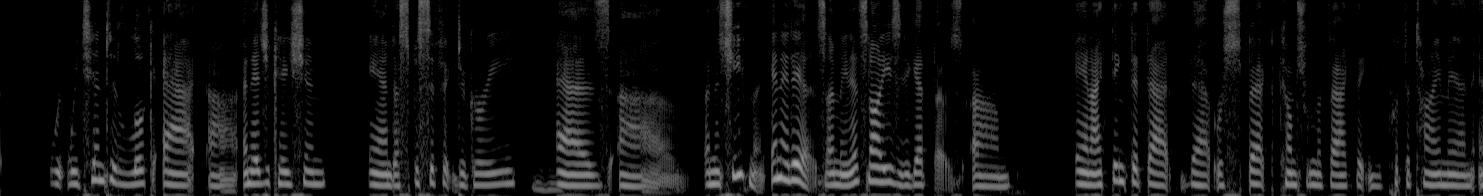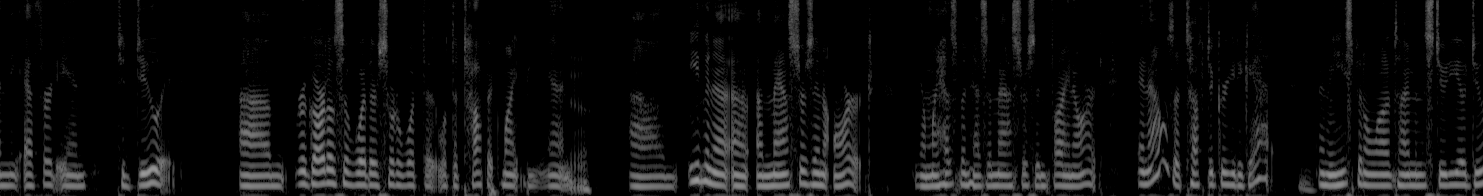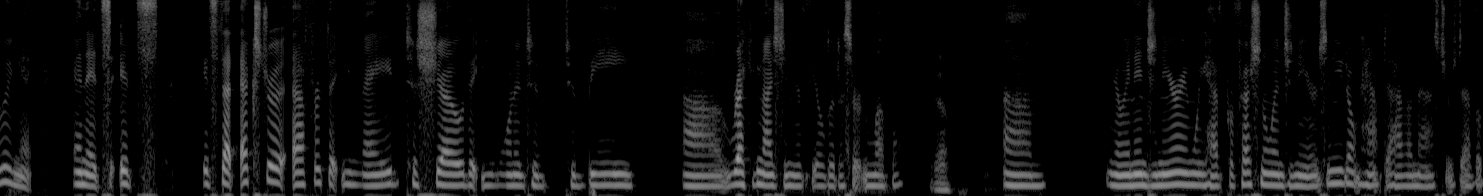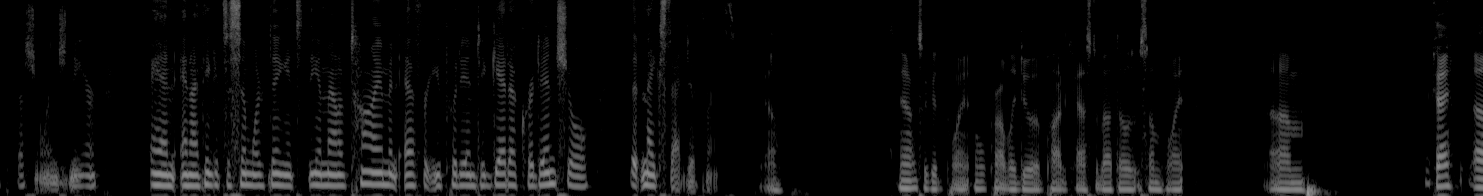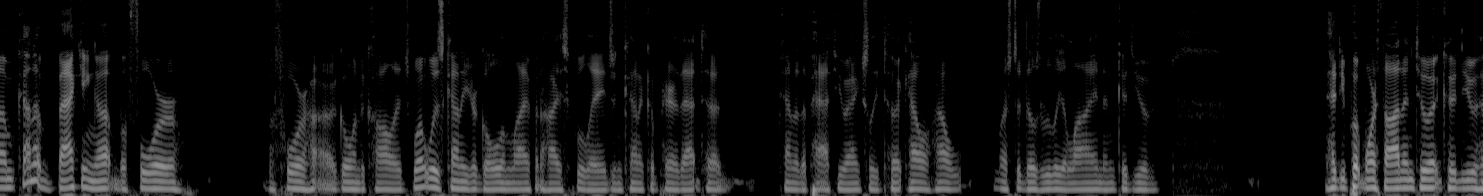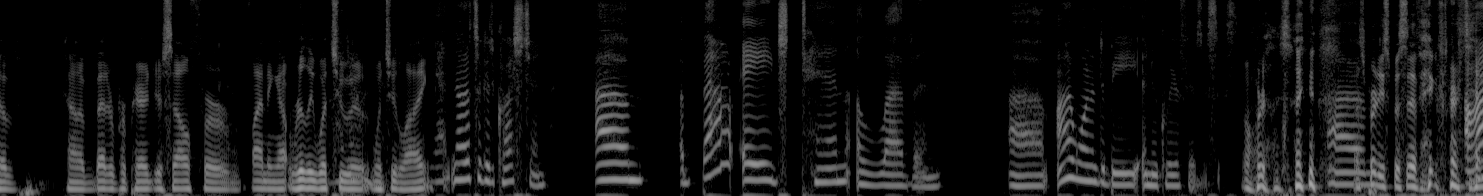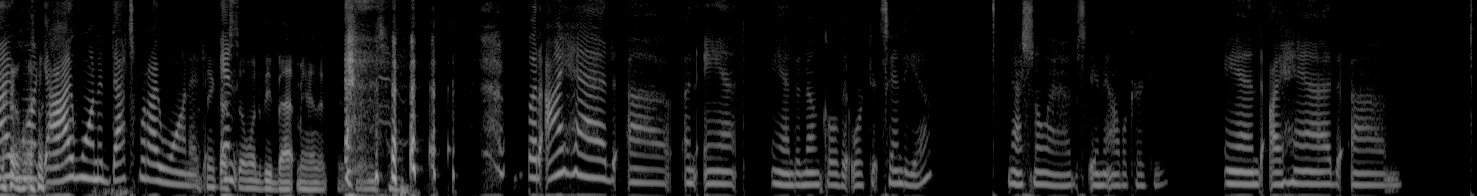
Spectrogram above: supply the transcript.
we, we tend to look at uh, an education and a specific degree as uh, an achievement, and it is. I mean, it's not easy to get those. Um, and I think that, that that respect comes from the fact that you put the time in and the effort in to do it, um, regardless of whether sort of what the what the topic might be in. Yeah. Um, even a, a, a master's in art. You know, my husband has a master's in fine art, and that was a tough degree to get. Hmm. I mean, he spent a lot of time in the studio doing it, and it's it's it's that extra effort that you made to show that you wanted to to be uh, recognized in your field at a certain level. Yeah. Um, you know, in engineering, we have professional engineers, and you don't have to have a master's to have a professional engineer. And and I think it's a similar thing. It's the amount of time and effort you put in to get a credential that makes that difference. Yeah. Yeah, that's a good point. We'll probably do a podcast about those at some point. Um, okay. Um, kind of backing up before before uh, going to college, what was kind of your goal in life at high school age, and kind of compare that to kind of the path you actually took. How how much did those really align, and could you have had you put more thought into it? Could you have kind of better prepared yourself for finding out really what you uh, what you like? Yeah, no, that's a good question. Um, about age 10, 11, um, I wanted to be a nuclear physicist. Oh, really? that's Um, pretty specific for I want. I wanted. That's what I wanted. I think I still want to be Batman. At, at the end, so. but I had uh, an aunt and an uncle that worked at Sandia National Labs in Albuquerque, and I had um,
